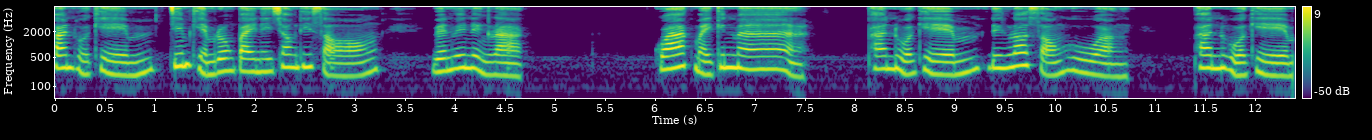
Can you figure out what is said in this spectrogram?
พันหัวเข็ม จิ้มเข็มลงไปในช่องที่สองเว้นไว้หนึ่งหลัก ควักไหมขึ้นมา พันหัวเข็มดึงลอดสองห่วง พันหัวเข็ม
